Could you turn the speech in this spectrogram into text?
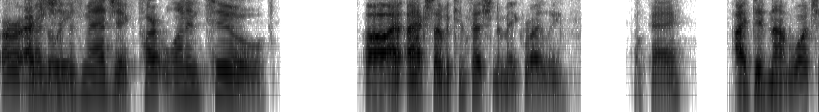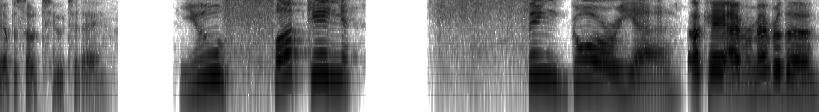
Or Friendship actually, is magic, part one and two. Uh, I, I actually have a confession to make, Riely. Okay. I did not watch episode two today. You fucking Fingoria. Okay, I remember the.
